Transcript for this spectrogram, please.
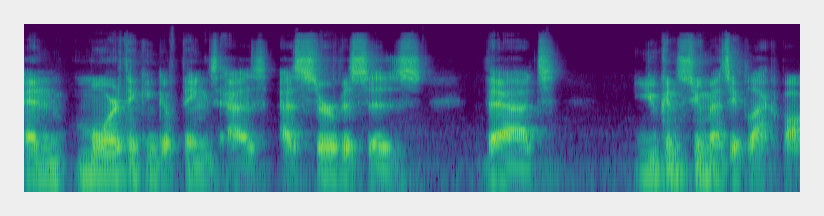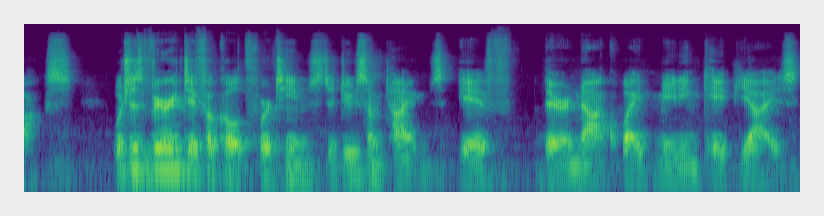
and more thinking of things as as services that you consume as a black box, which is very difficult for teams to do sometimes if they're not quite meeting KPIs.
